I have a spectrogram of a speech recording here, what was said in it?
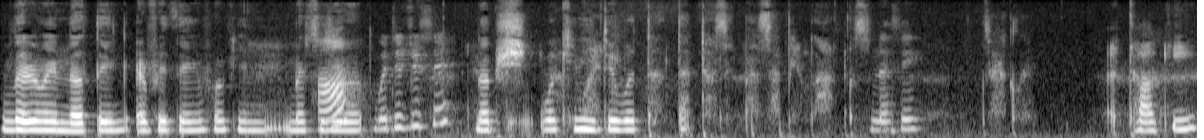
Literally nothing. Everything fucking messes Huh? you up. What did you say? Nothing. What can you do with that? That doesn't mess up your lungs. Nothing. Exactly. A talkie.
